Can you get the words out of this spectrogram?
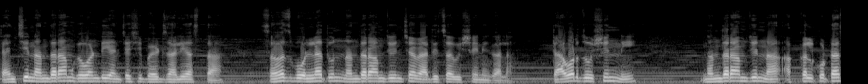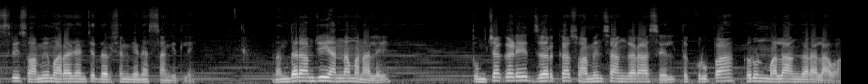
त्यांची नंदराम गवंडी यांच्याशी भेट झाली असता सहज बोलण्यातून नंदरामजींच्या व्याधीचा विषय निघाला. त्यावर जोशींनी नंदरामजींना अक्कलकोटात श्री स्वामी महाराजांचे दर्शन घेण्यास सांगितले. नंदरामजी यांना म्हणाले तुमच्याकडे जर का स्वामींचा अंगारा असेल तर कृपा करून मला अंगारा लावा.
